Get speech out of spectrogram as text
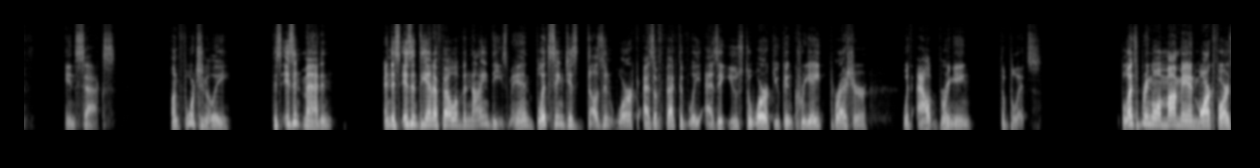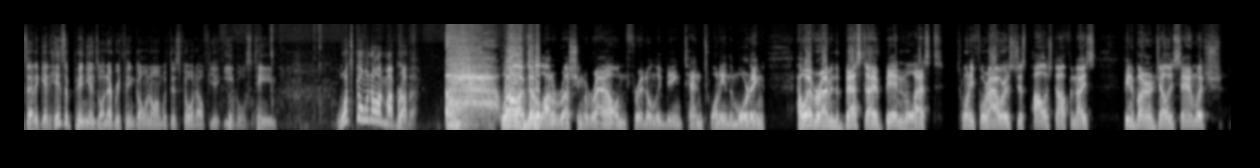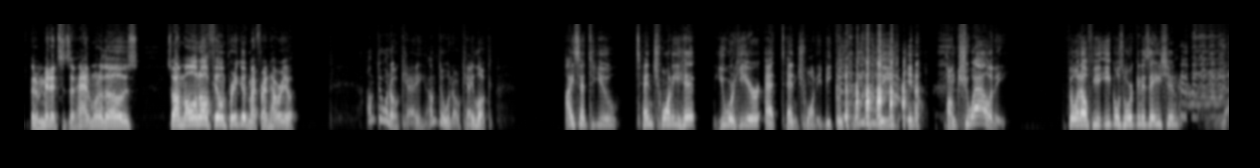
in sacks. Unfortunately, this isn't Madden and this isn't the NFL of the 90s, man. Blitzing just doesn't work as effectively as it used to work. You can create pressure without bringing the blitz. But let's bring on my man, Mark Farzetta, get his opinions on everything going on with this Philadelphia Eagles team. What's going on, my brother? well, I've done a lot of rushing around for it only being 10 20 in the morning. However, I'm in the best I have been in the last 24 hours, just polished off a nice peanut butter and jelly sandwich. It's been a minute since I've had one of those. So I'm all in all feeling pretty good, my friend. How are you? I'm doing okay. I'm doing okay. Look, I said to you 1020 hit. You were here at 1020 because we believe in punctuality. Philadelphia Eagles organization.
